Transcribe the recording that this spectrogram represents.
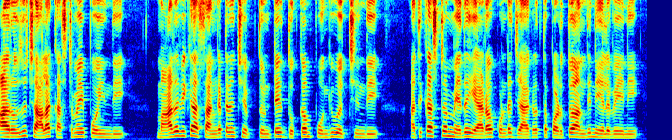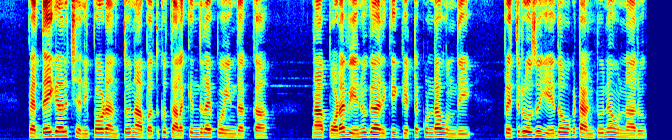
ఆ రోజు చాలా కష్టమైపోయింది. మాధవికి ఆ సంఘటన చెప్తుంటే దుఃఖం పొంగి వచ్చింది. అతి కష్టం మీద ఏడవకుండా జాగ్రత్త పడుతూ అంది నీలవేణి. పెద్దయ్య గారు చనిపోవడంతో నా బతుకు తలకిందులైపోయిందక్క. నా పొడ వేణుగారికి గిట్టకుండా ఉంది. ప్రతిరోజు ఏదో ఒకటి అంటూనే ఉన్నారు.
